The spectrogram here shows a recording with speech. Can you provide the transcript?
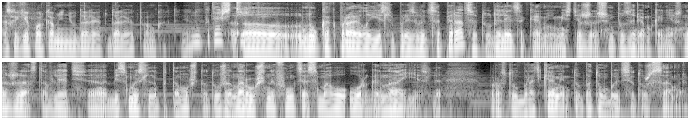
А с каких пор камни не удаляют? Удаляют, по-моему, как-то нет. Ну подожди. Э. Ну, как правило, если производится операция, то удаляется камень вместе с желчным пузырем, конечно же, оставлять э, бессмысленно, потому что это уже нарушена функция самого органа. а Если просто убрать камень, то потом будет все то же самое.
